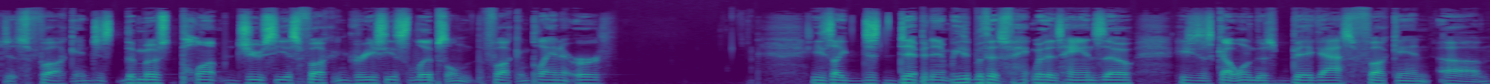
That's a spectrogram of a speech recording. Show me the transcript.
just fucking just the most plump, juiciest, fucking greasiest lips on the fucking planet Earth. He's like just dipping in with his with his hands though. He's just got one of those big ass fucking um,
